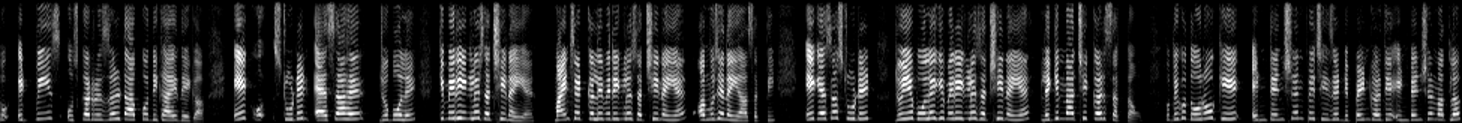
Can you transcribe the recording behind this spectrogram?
तो इट मीन्स उसका रिज़ल्ट आपको दिखाई देगा। एक स्टूडेंट ऐसा है जो बोले कि मेरी इंग्लिश अच्छी नहीं है। माइंड सेट कर ले मेरी इंग्लिश अच्छी नहीं है और मुझे नहीं आ सकती। एक ऐसा स्टूडेंट जो ये बोले कि मेरी इंग्लिश अच्छी नहीं है, लेकिन मैं अच्छी कर सकता हूँ। तो देखो दोनों के इंटेंशन पे चीज़ें डिपेंड करती है। इंटेंशन मतलब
